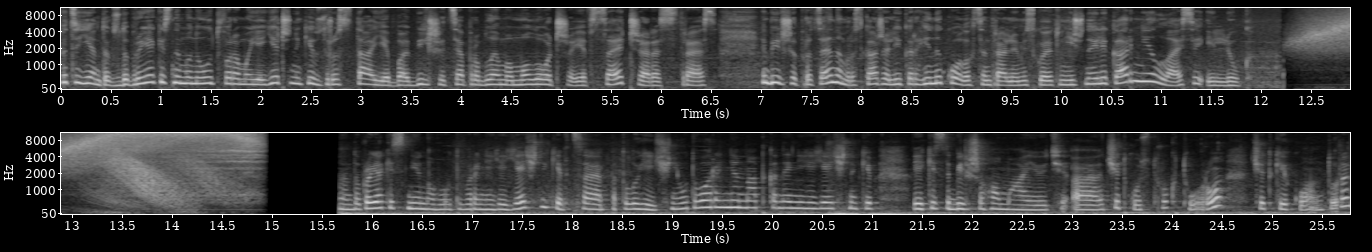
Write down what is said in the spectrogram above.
Пацієнток з доброякісними наутворами яєчників зростає, ба більше ця проблема молодшає все через стрес. Більше про це нам розкаже лікар-гінеколог Центральної міської клінічної лікарні Леся Іллюк. Доброякісні новоутворення яєчників це патологічні утворення на тканині яєчників, які здебільшого мають е, чітку структуру, чіткі контури.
